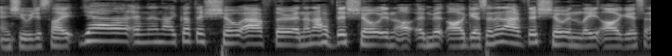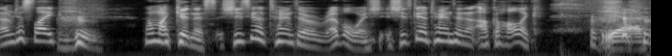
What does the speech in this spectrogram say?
and she was just like, yeah. And then I got this show after, and then I have this show in, uh, in mid August, and then I have this show in late August, and I'm just like. Oh my goodness, she's gonna turn into a rebel when she, she's gonna turn into an alcoholic. Yeah.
